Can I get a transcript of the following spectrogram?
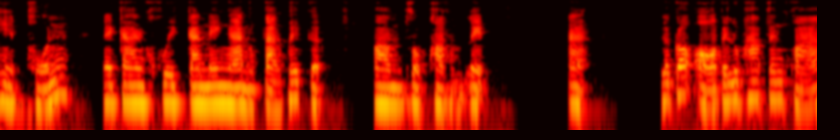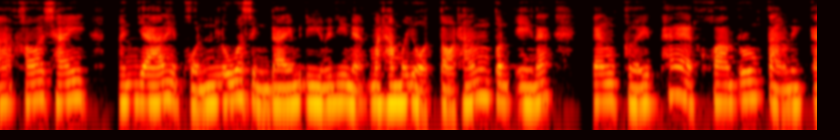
เหตุผลในการคุยกันในงานต่างๆ เพื่อให้เกิดความประสบความสำเร็จอะแล้วก็ออกเป็นรูปภาพด้านขวา เขาใช้ปัญญาและเหตุผลรู้ว่าสิ่งใดไม่ดีไม่ดีเนี่ยมาทำประโยชน์ต่อทั้งตนเองนะ ยังเผยแพร่ความรู้ต่างในก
